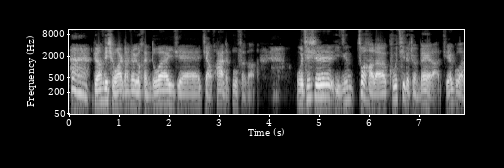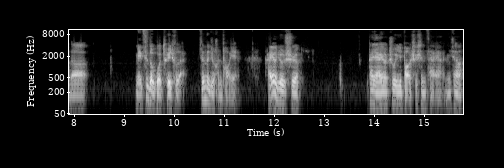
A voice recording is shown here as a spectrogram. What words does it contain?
《流浪地球二》当中有很多一些讲话的部分嘛，我其实已经做好了哭泣的准备了，结果呢，每次都给我推出来，真的就很讨厌。还有就是。大家要注意保持身材呀！你像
